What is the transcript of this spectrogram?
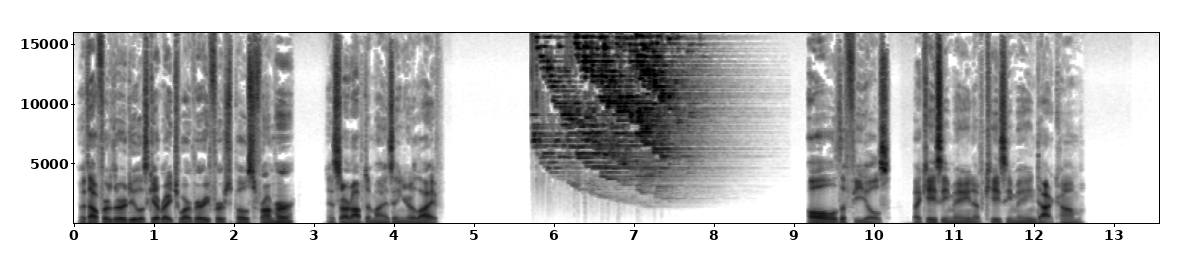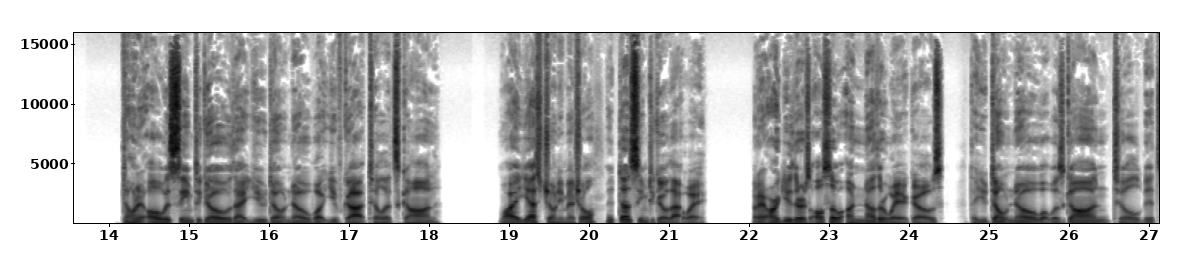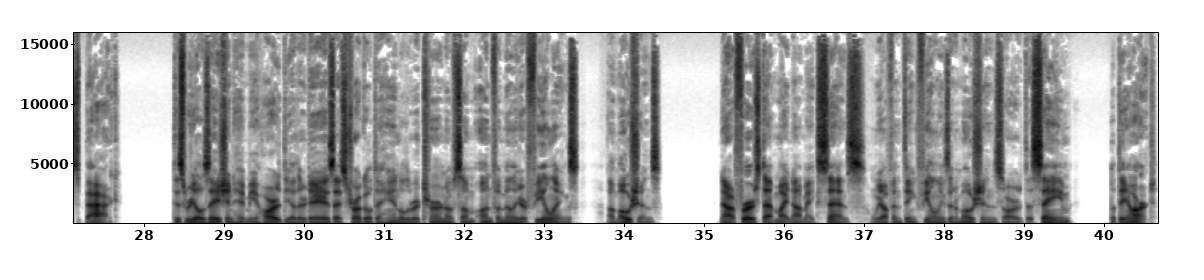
Without further ado, let's get right to our very first post from her and start optimizing your life. All the Feels by Casey Main of caseymain.com. Don't it always seem to go that you don't know what you've got till it's gone? Why, yes, Joni Mitchell, it does seem to go that way. But I argue there's also another way it goes that you don't know what was gone till it's back. This realization hit me hard the other day as I struggled to handle the return of some unfamiliar feelings, emotions. Now, at first, that might not make sense. We often think feelings and emotions are the same, but they aren't.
